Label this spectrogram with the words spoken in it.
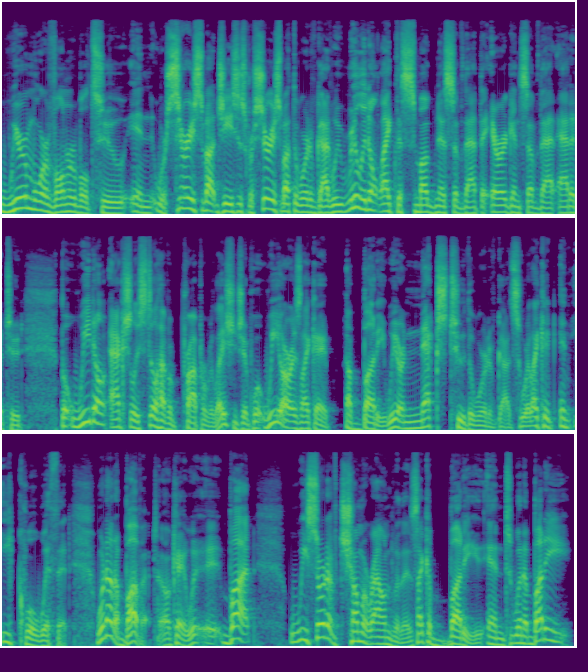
we're more vulnerable to in we're serious about Jesus. We're serious about the word of God. We really don't like the smugness of that, the arrogance of that attitude. But we don't actually still have a proper relationship. What we are is like a, a buddy. We are next to the word of God. So we're like a, an equal with it. We're not above it. Okay. We, eh, but we sort of chum around with it. It's like a buddy. And when a buddy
